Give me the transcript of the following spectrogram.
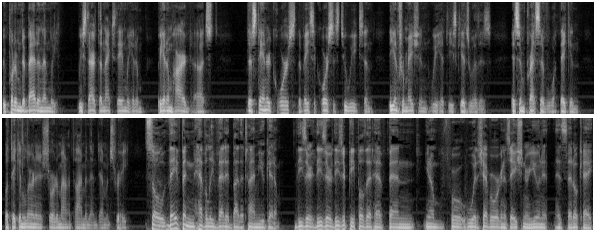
we put them to bed, and then we we start the next day and we hit them we hit them hard. Uh, it's the standard course, the basic course is two weeks, and the information we hit these kids with is it's impressive what they can what they can learn in a short amount of time and then demonstrate. So they've been heavily vetted by the time you get them. These are these are these are people that have been you know for whichever organization or unit has said okay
